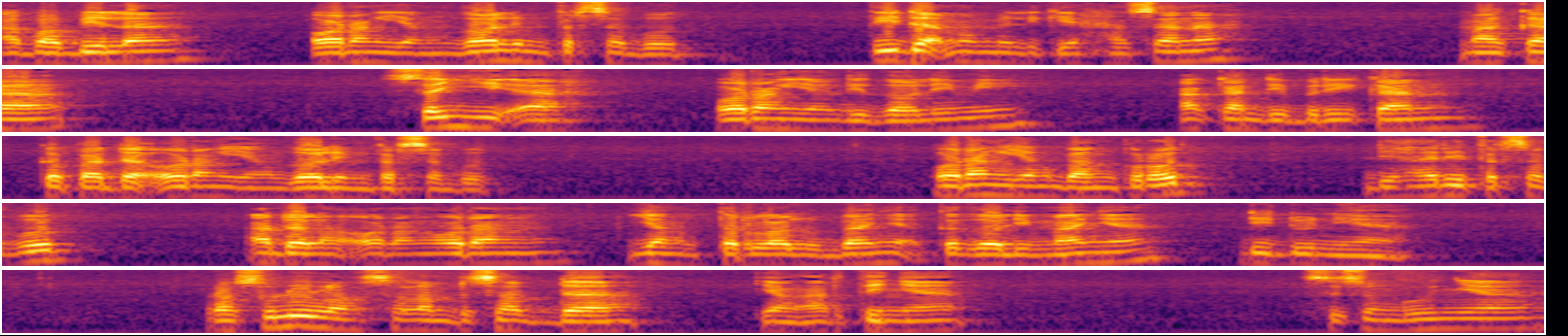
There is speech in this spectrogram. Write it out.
Apabila orang yang zalim tersebut tidak memiliki hasanah, maka sayyi'ah orang yang dizalimi akan diberikan kepada orang yang zalim tersebut. Orang yang bangkrut di hari tersebut adalah orang-orang yang terlalu banyak kezalimannya di dunia Rasulullah SAW bersabda yang artinya sesungguhnya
